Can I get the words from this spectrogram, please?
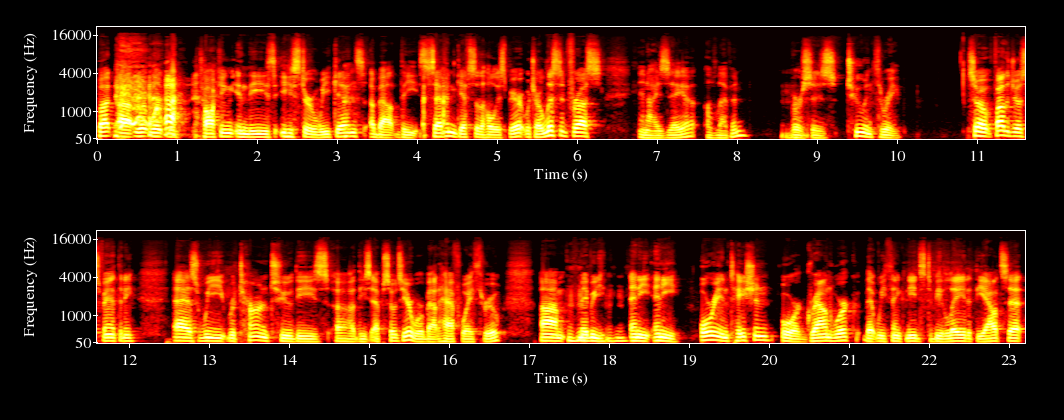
but uh, we're, we're, we're talking in these Easter weekends about the seven gifts of the Holy Spirit, which are listed for us in Isaiah 11, verses 2 and 3. So, Father Joseph Anthony, as we return to these uh, these episodes here, we're about halfway through. Um, Mhm, maybe mhm. any any orientation or groundwork that we think needs to be laid at the outset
